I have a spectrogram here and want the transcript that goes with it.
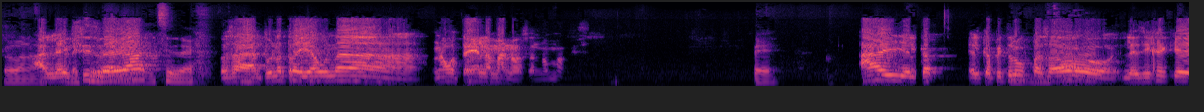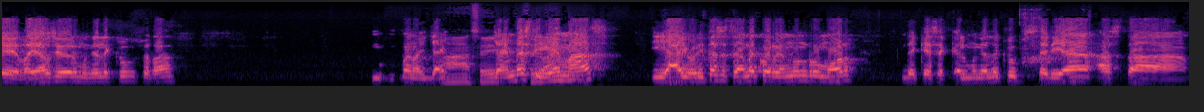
Pero bueno, Alexis Vega. Alexis Vega. o sea, Antuna traía una, una botella en la mano, o sea, no mames. Sí. Ay, el, cap- el capítulo Sí, pasado les dije que Rayados iba del Mundial de Clubes, ¿verdad? Bueno, ya, Ah, sí. ya investigué más y hay, ahorita se está anda corriendo un rumor de que se- el Mundial de Clubes sería hasta,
